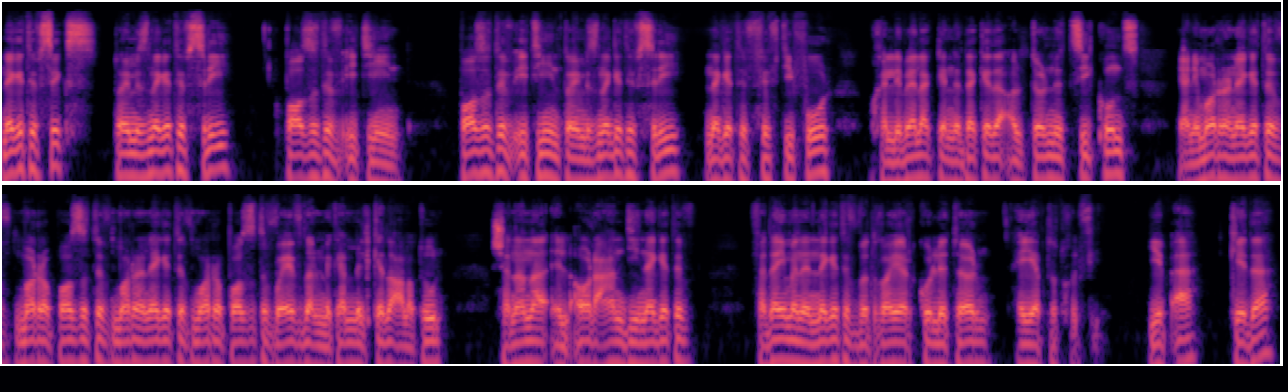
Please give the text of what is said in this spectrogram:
negative 6 times negative 3 positive 18 positive 18 times negative 3 negative 54 وخلي بالك إن ده كده alternate sequence. يعني مرة negative مرة positive مرة negative مرة positive ويفضل مكمل كده على طول. عشان أنا ال r عندي negative فدايما ال negative بتغير كل term هي بتدخل فيه. يبقى كده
